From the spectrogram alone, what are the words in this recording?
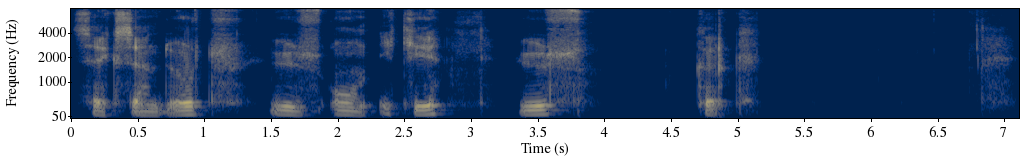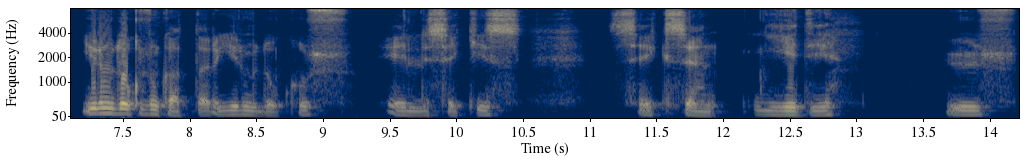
84, 112, 140. 29'un katları 29, 58, 87, 100,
